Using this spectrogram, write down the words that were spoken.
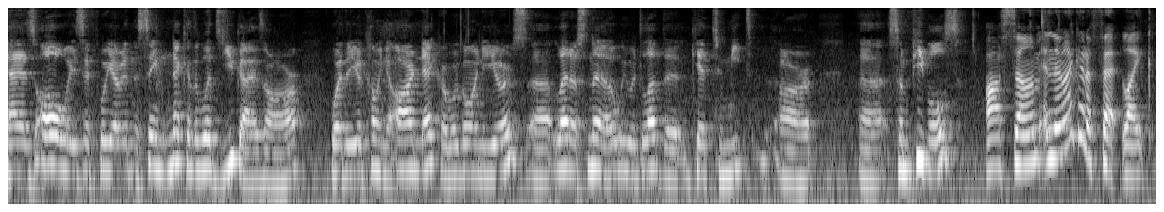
As always, if we are in the same neck of the woods you guys are, whether you're coming to our neck or we're going to yours, uh, let us know. We would love to get to meet our uh, some peoples. Awesome. And then I got a fet like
